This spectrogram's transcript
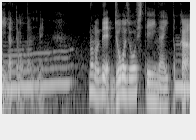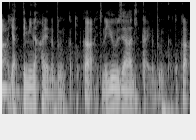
いいなって思ったんですね。なので上場していないとか、うん。やってみなはれの文化とかそのユーザー理解の文化とか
